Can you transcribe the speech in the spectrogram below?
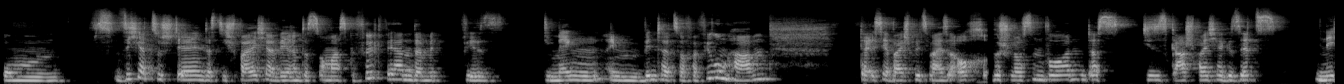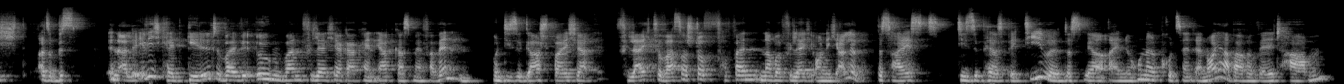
um sicherzustellen, dass die Speicher während des Sommers gefüllt werden, damit wir die Mengen im Winter zur Verfügung haben. Da ist ja beispielsweise auch beschlossen worden, dass dieses Gasspeichergesetz nicht, also bis in alle Ewigkeit gilt, weil wir irgendwann vielleicht ja gar kein Erdgas mehr verwenden und diese Gasspeicher vielleicht für Wasserstoff verwenden, aber vielleicht auch nicht alle. Das heißt, diese Perspektive, dass wir eine 100% erneuerbare Welt haben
